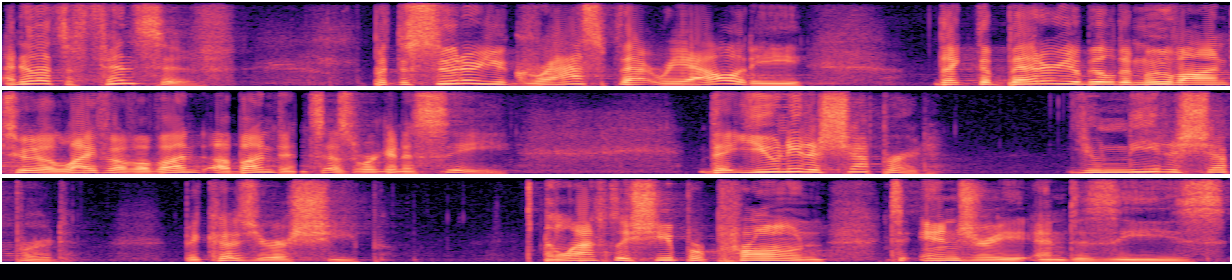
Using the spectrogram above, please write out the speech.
I know that's offensive, but the sooner you grasp that reality, like the better you'll be able to move on to a life of abundance, as we're going to see. That you need a shepherd. You need a shepherd because you're a sheep. And lastly, sheep are prone to injury and disease.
